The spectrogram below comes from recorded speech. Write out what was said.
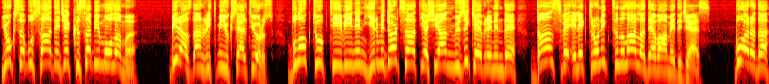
Yoksa bu sadece kısa bir mola mı? Birazdan ritmi yükseltiyoruz. BlockTube TV'nin 24 saat yaşayan müzik evreninde dans ve elektronik tınılarla devam edeceğiz. Bu arada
